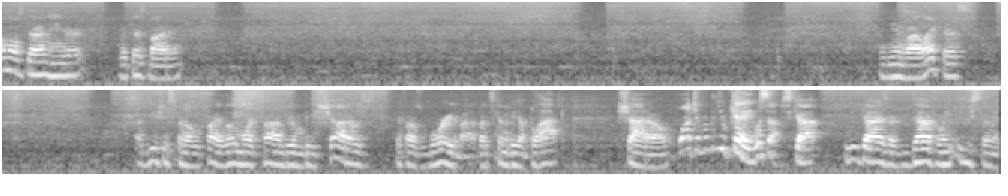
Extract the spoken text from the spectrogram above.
almost done here with this body. Again, while I like this, I'd usually spend a, probably a little more time doing these shadows if I was worried about it, but it's going to be a black shadow. Watch it from the UK. What's up, Scott? You guys are definitely east of me.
